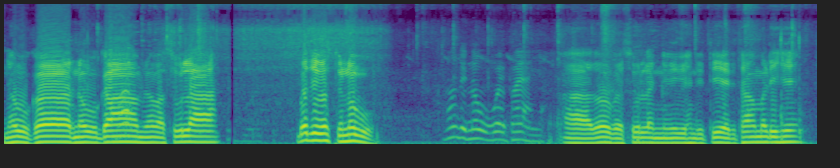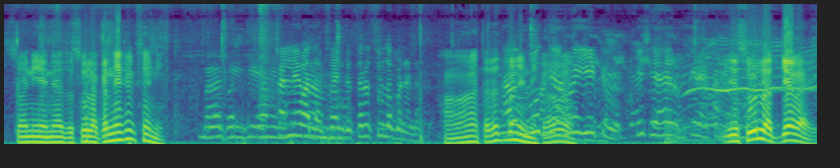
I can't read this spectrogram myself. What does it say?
નવું ઘર નવું ગામ નવા સોલા. બધી વસ્તુ નવું. ભાઈ હા તો ભાઈ સોલાની એવી હંધી તૈયારી થવા મળી છે. સોની એને તો સોલા કરી નાખે સોની? સુલા હા તરત બની હવે. એ સુલત જ કહેવાય.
